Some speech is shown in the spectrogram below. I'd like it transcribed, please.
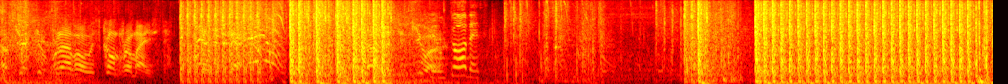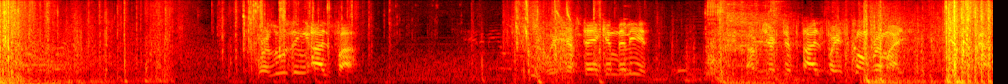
Objective Bravo is compromised. Get it back. Target secure. got it. We're losing Alpha. We have taken the lead. Objective Alpha is compromised. Get it back.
